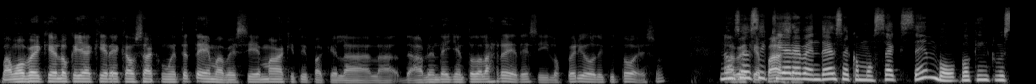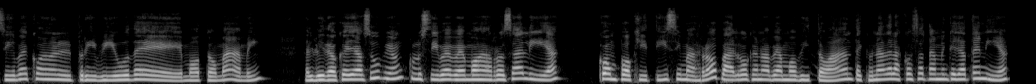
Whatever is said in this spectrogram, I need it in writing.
Vamos a ver qué es lo que ella quiere causar con este tema, a ver si es marketing para que la, la hablen de ella en todas las redes y los periódicos y todo eso. No sé si quiere venderse como sex symbol, porque inclusive con el preview de Motomami, el video que ella subió, inclusive vemos a Rosalía con poquitísima ropa, algo que no habíamos visto antes, que una de las cosas también que ella tenía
